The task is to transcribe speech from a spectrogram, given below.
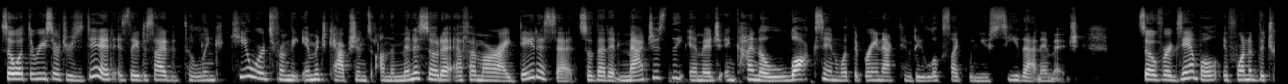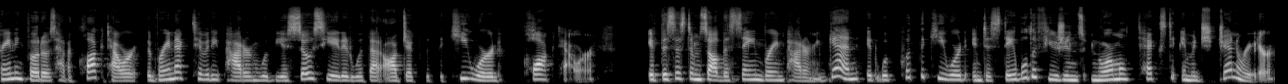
So, what the researchers did is they decided to link keywords from the image captions on the Minnesota fMRI dataset so that it matches the image and kind of locks in what the brain activity looks like when you see that image. So, for example, if one of the training photos had a clock tower, the brain activity pattern would be associated with that object with the keyword clock tower. If the system saw the same brain pattern again, it would put the keyword into Stable Diffusion's normal text to image generator,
